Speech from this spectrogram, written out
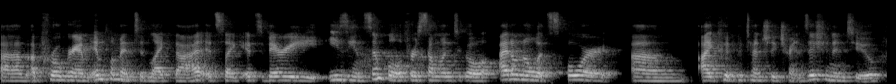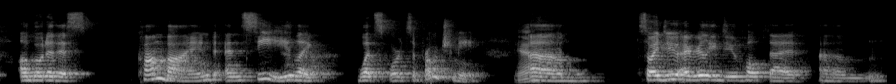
um, a program implemented like that it's like it's very easy and simple for someone to go i don't know what sport um, i could potentially transition into i'll go to this combined and see like what sports approach me. Yeah. Um, so I do, I really do hope that um,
